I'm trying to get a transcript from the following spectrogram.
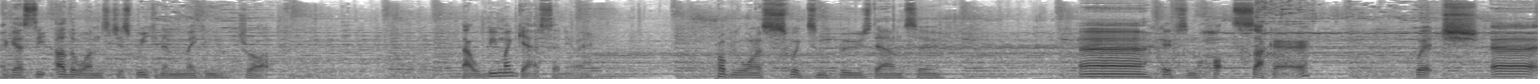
I guess the other ones just weaken him and make him drop. That would be my guess, anyway. Probably want to swig some booze down, too. Uh, go for some hot sake. Which, uh,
